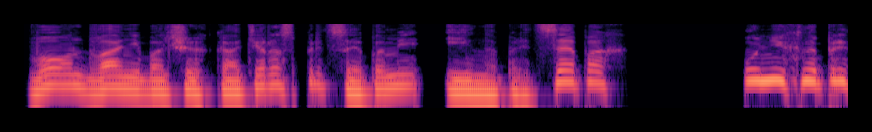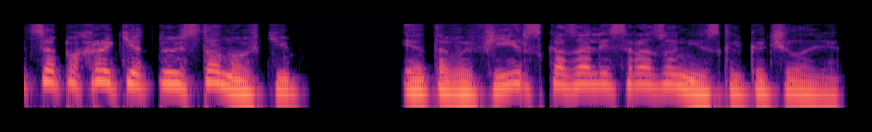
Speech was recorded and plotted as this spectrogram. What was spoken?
Вон два небольших катера с прицепами, и на прицепах... У них на прицепах ракетные установки. Это в эфир сказали сразу несколько человек.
